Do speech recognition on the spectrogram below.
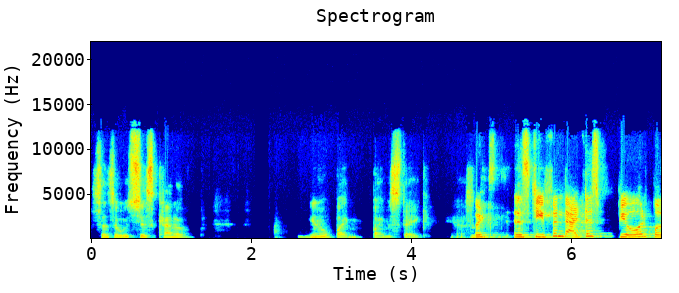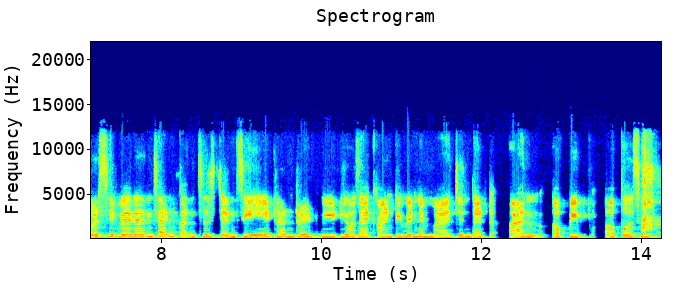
since it was just kind of, you know, by by mistake. Yes. But uh, Stephen, that is pure perseverance and consistency. 800 videos, I can't even imagine that. And a peop- a person from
